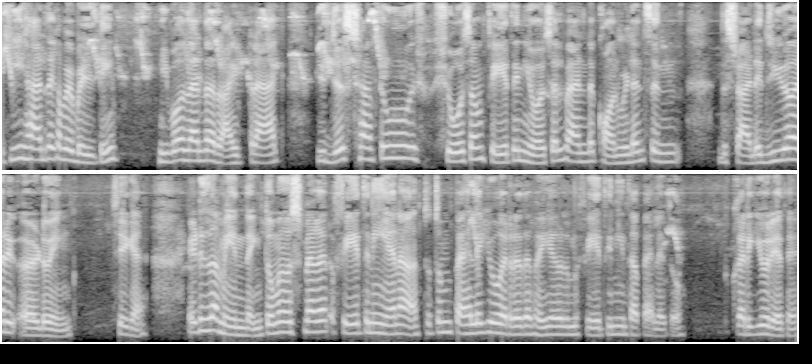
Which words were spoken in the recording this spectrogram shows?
he had the capability he was at the right track. You just have to show some faith in yourself and the confidence in the strategy you are uh, doing. ठीक है? It is the main thing तुम्हें उसमें अगर फेथ नहीं है ना तो तुम पहले क्यों कर रहे थे भाई? अगर तुम्हें फेथ ही नहीं था पहले तो, तो कर क्यों रहे थे?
